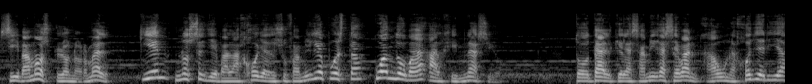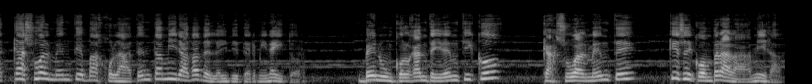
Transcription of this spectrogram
Sí, vamos, lo normal. ¿Quién no se lleva la joya de su familia puesta cuando va al gimnasio? Total, que las amigas se van a una joyería casualmente bajo la atenta mirada de Lady Terminator. Ven un colgante idéntico, casualmente, que se compra a la amiga.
